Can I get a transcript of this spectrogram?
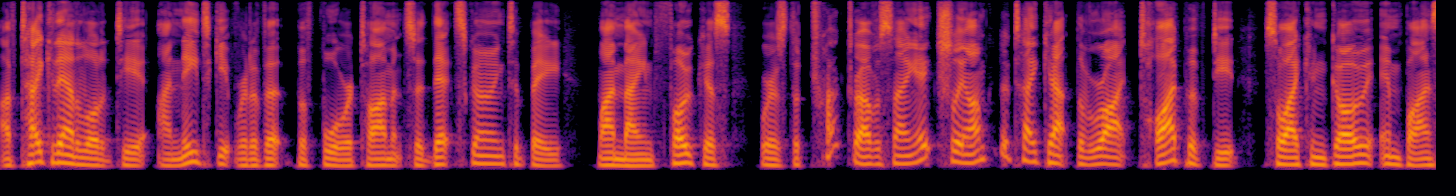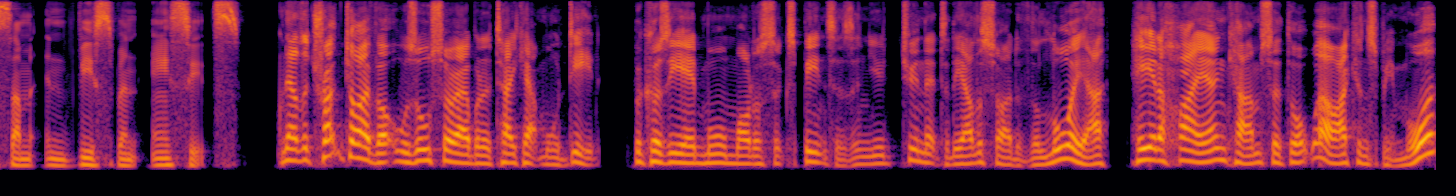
I've taken out a lot of debt. I need to get rid of it before retirement. So that's going to be my main focus. Whereas the truck driver saying, actually, I'm going to take out the right type of debt so I can go and buy some investment assets. Now, the truck driver was also able to take out more debt because he had more modest expenses. And you turn that to the other side of the lawyer. He had a high income, so thought, well, I can spend more,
